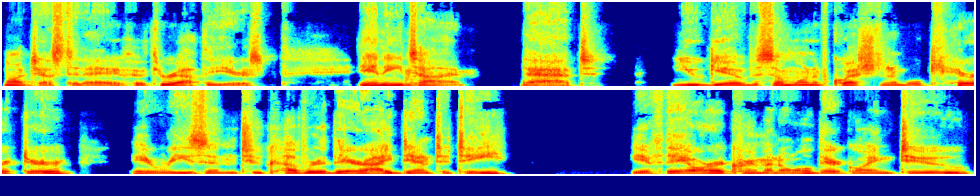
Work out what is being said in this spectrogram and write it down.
not just today, throughout the years, anytime that you give someone of questionable character a reason to cover their identity. If they are a criminal, they're going to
